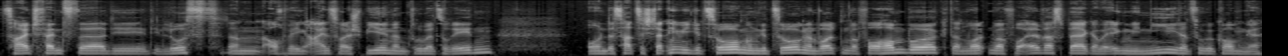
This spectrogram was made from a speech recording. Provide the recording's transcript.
Zeitfenster, die, die Lust, dann auch wegen ein, zwei Spielen dann drüber zu reden. Und es hat sich dann irgendwie gezogen und gezogen. Dann wollten wir vor Homburg, dann wollten wir vor Elversberg, aber irgendwie nie dazu gekommen, gell?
